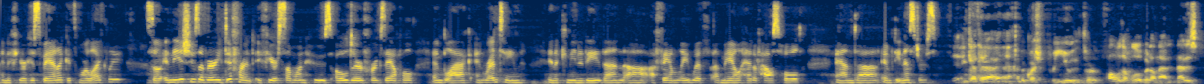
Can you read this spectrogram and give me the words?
And if you're Hispanic, it's more likely. So, and the issues are very different if you're someone who's older, for example, and black and renting in a community than uh, a family with a male head of household and uh, empty nesters. And Kathy, I have a question for you that sort of follows up a little bit on that, and that is,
